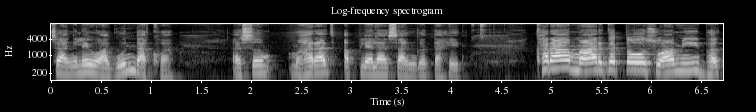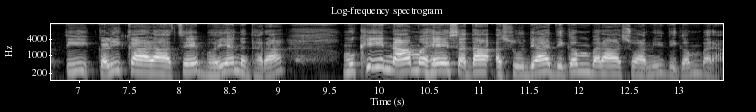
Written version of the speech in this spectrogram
चांगले वागून दाखवा असं महाराज आपल्याला सांगत आहेत. खरा मार्ग तो स्वामी भक्ती कळीकाळाचे भयन धरा मुखी नाम हे सदा असू द्या दिगंबरा स्वामी दिगंबरा.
